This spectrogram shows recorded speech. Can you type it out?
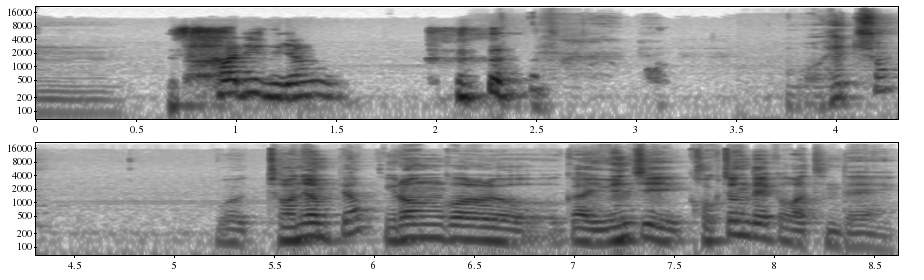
음. 살이 그냥 뭐 해충? 뭐 전염병 이런 거가 왠지 걱정될 것 같은데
